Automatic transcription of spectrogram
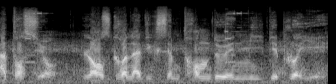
Attention, lance-grenade XM-32 ennemi déployé.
